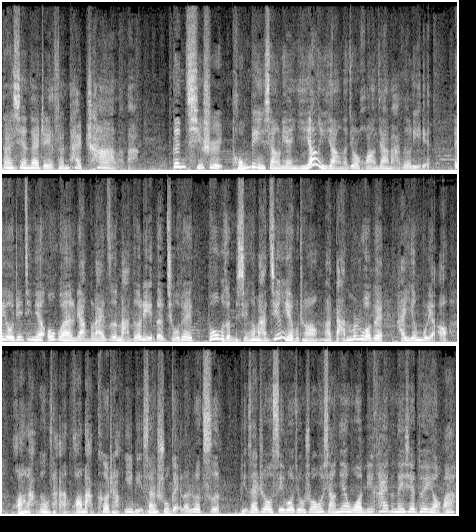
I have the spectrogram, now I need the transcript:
但是现在这也算太差了吧？跟骑士同病相怜一样一样的，就是皇家马德里。哎呦，这今年欧冠两个来自马德里的球队都不怎么行啊，马竞也不成啊，打那么弱队还赢不了。皇马更惨，皇马客场一比三输给了热刺。比赛之后，C 罗就说：“我想念我离开的那些队友啊，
